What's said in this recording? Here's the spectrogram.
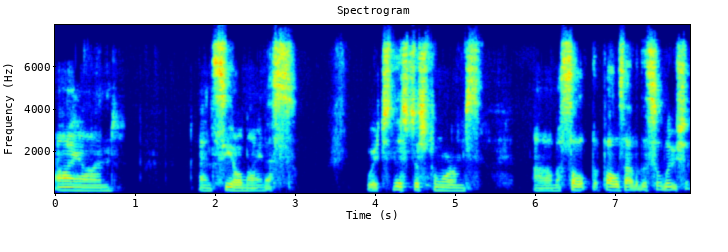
ion and Cl minus which this just forms um, a salt that falls out of the solution.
